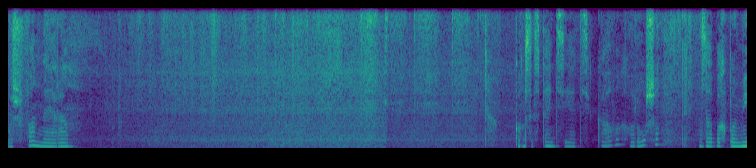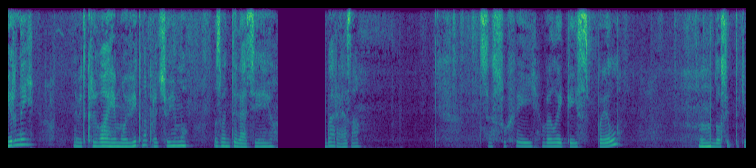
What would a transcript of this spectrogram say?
Ось фанера. Консистенція цікава, хороша. Запах помірний. Відкриваємо вікна, працюємо з вентиляцією. Береза. Це сухий великий спил. Досить таки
